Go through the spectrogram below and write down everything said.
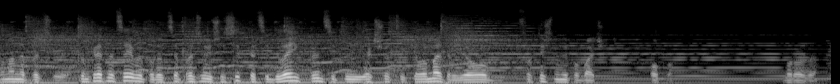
вона не працює. Конкретно цей випадок це працююча сітка, це білень. В принципі, якщо це кілометр, його фактично не побачить око вороже.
